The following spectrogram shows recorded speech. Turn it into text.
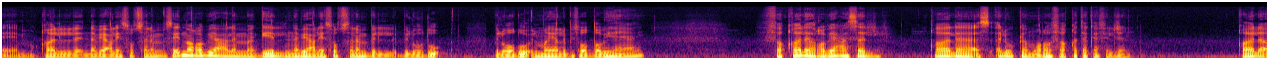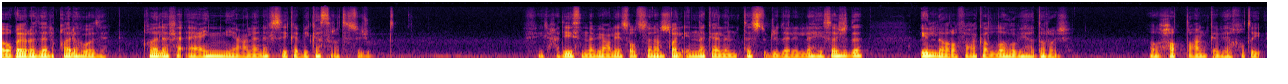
إيه قال النبي عليه الصلاة والسلام سيدنا ربيعة لما جه النبي عليه الصلاة والسلام بال- بالوضوء بالوضوء المية اللي بيتوضى بيها يعني فقال يا ربيعة سل قال أسألك مرافقتك في الجنة. قال أو غير ذلك قال هو ذاك. قال فأعني على نفسك بكثرة السجود. في الحديث النبي عليه الصلاة والسلام قال إنك لن تسجد لله سجدة إلا رفعك الله بها درجة أو حط عنك بها خطيئة.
